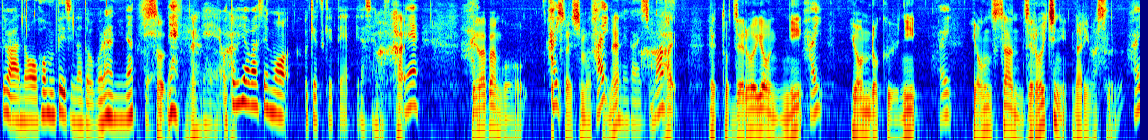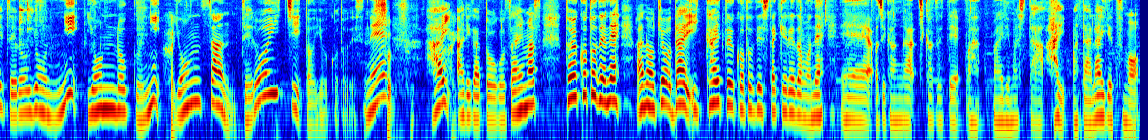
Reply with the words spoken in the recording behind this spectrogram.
ではあのホームページなどをご覧になってねね、えー、お問い合わせも受け付けていらっしゃいますかね。はい、電話番号をお伝えしますね。はい、お願いします。はい、えっとゼロ四二四六二四三ゼロ一になります。はい、ゼロ四二四六二四三ゼロ一ということですね。そうです。はい、はい、ありがとうございます。ということでね、あの今日第一回ということでしたけれどもね、えー、お時間が近づいてま参りました。はい、また来月も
